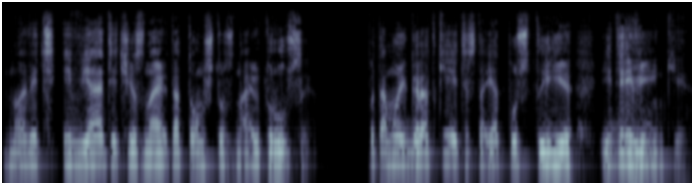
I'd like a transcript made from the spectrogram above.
Но ведь и вятичи знают о том, что знают русы. Потому и городки эти стоят пустые, и деревеньки.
